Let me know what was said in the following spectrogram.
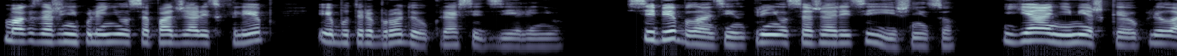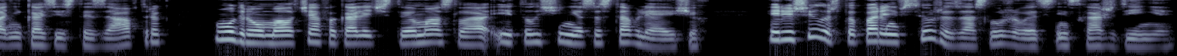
Макс даже не поленился поджарить хлеб и бутерброды украсить зеленью. Себе блондин принялся жарить яичницу. Я, не мешкая, уплела неказистый завтрак, мудро умолчав о количестве масла и толщине составляющих, и решила, что парень все же заслуживает снисхождения.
